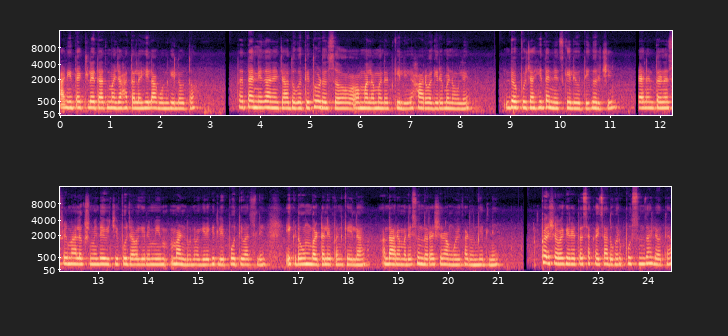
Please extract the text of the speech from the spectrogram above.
आणि त्यातले त्यात माझ्या हातालाही लागून गेलं होतं. तर त्यांनी जाण्याच्या अगोदर ते थोडंसं मला मदत केली हार वगैरे बनवले. देवपूजाही त्यांनीच केली होती घरची. त्यानंतर श्री महालक्ष्मी देवीची पूजा वगैरे मी मांडून वगैरे घेतली पोती वाचली इकडं उंबरटा लेपन केला दारामध्ये सुंदर अशी रांगोळी काढून घेतली. फरशा वगैरे तर सकाळीच अगोदर पुसून झाल्या होत्या.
